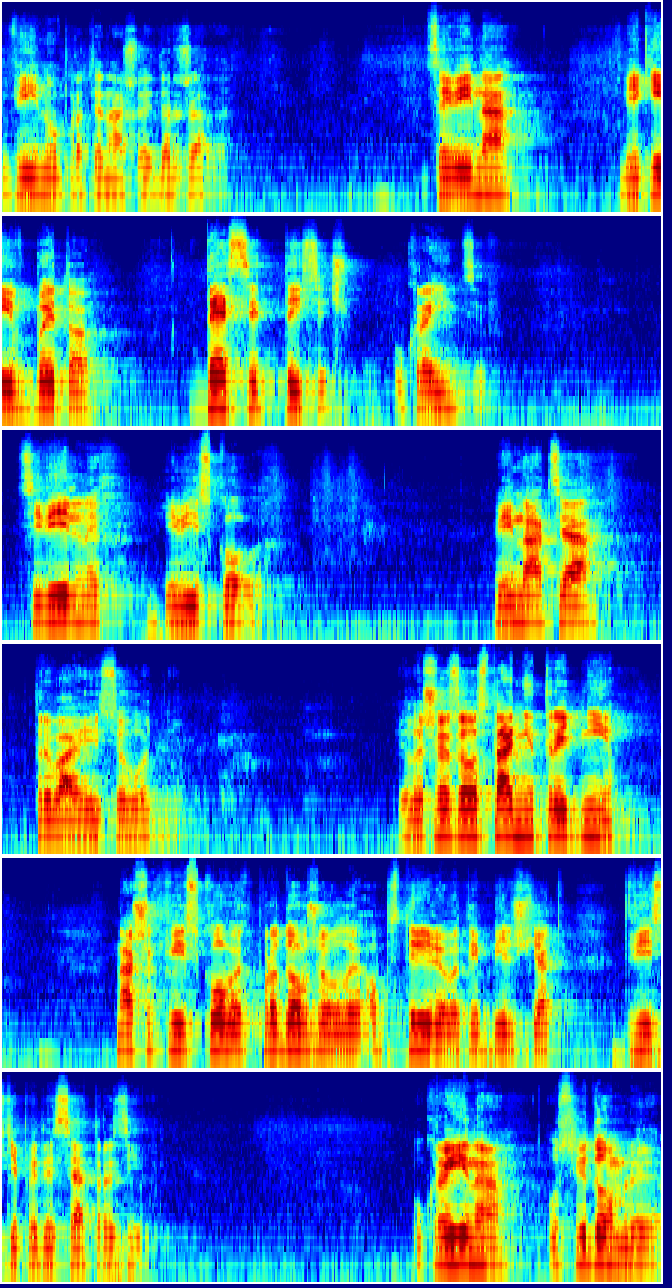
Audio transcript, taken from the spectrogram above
війну проти нашої держави. Це війна, в якій вбито 10 тисяч українців, цивільних і військових. Війна ця триває і сьогодні. І лише за останні три дні наших військових продовжували обстрілювати більш як 250 разів. Україна усвідомлює,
